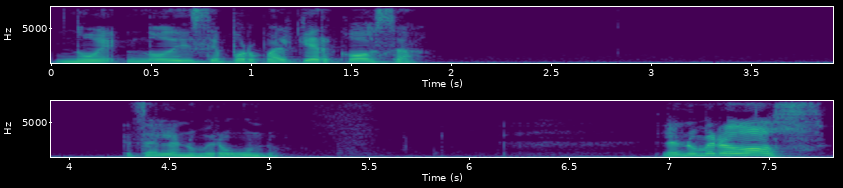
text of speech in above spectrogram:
No, no dice por cualquier cosa. Esa es la número uno. La número dos,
